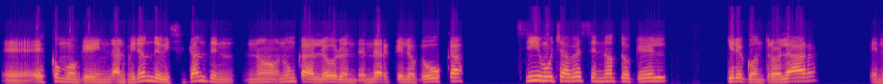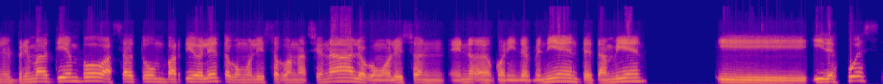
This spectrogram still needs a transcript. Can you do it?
Eh, es como que Almirón de visitante no, nunca logro entender qué es lo que busca. Sí, muchas veces noto que él quiere controlar en el primer tiempo, hacer todo un partido lento como lo hizo con Nacional o como lo hizo con Independiente también. Y, y, después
